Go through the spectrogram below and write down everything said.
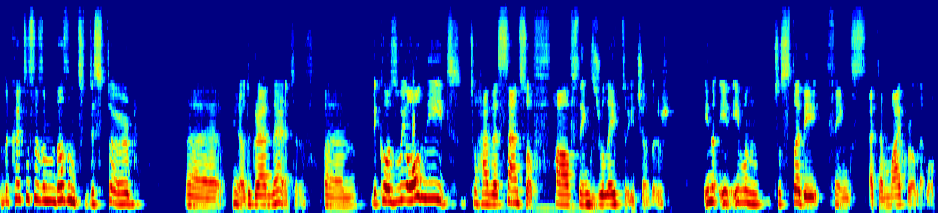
the criticism doesn't disturb uh, you know the grand narrative um, because we all need to have a sense of how things relate to each other you know, even to study things at a micro level.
